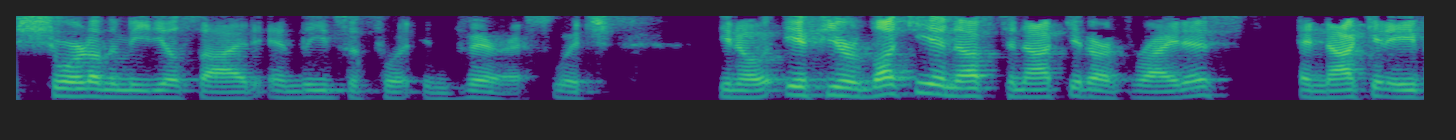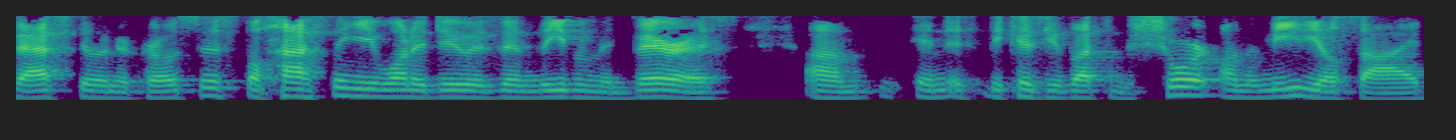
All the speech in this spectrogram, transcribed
short on the medial side and leaves a foot in varus, which, you know, if you're lucky enough to not get arthritis and not get avascular necrosis, the last thing you want to do is then leave them in varus. Um, and it's because you've left them short on the medial side,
